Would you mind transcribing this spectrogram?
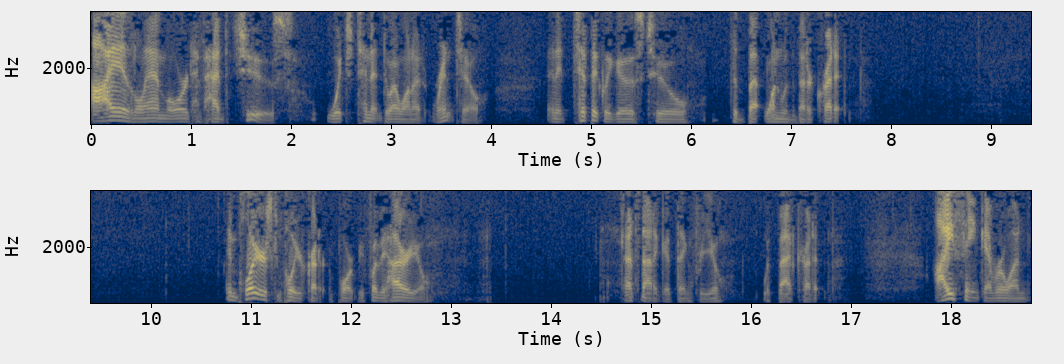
I, as a landlord, have had to choose which tenant do I want to rent to, and it typically goes to the one with the better credit. Employers can pull your credit report before they hire you. That's not a good thing for you with bad credit. I think everyone,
